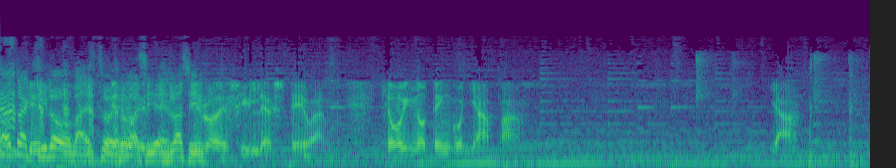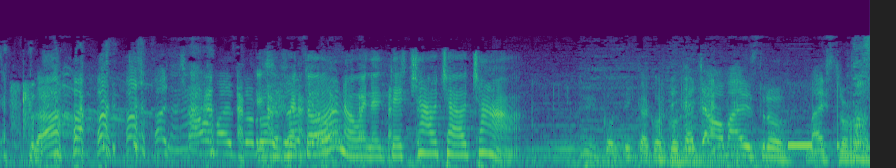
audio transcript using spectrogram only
No, tranquilo, maestro, déjelo Quiero así, déjelo así. Quiero decirle a Esteban que hoy no tengo ñapa. ¿Ya? Chao, maestro ¿Eso fue todo? No, bueno, entonces chao, chao, chao. Cortica, cortica. Chao, maestro. Maestro Roy.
